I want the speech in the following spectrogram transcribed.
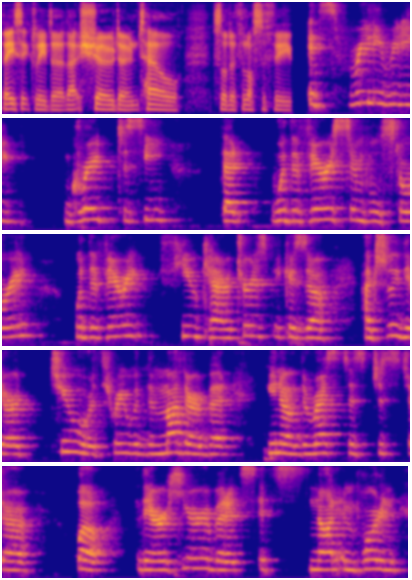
Basically, the, that show don't tell sort of philosophy. It's really, really great to see that with a very simple story, with a very few characters, because uh, actually there are two or three with the mother, but you know the rest is just uh, well they're here but it's it's not important.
